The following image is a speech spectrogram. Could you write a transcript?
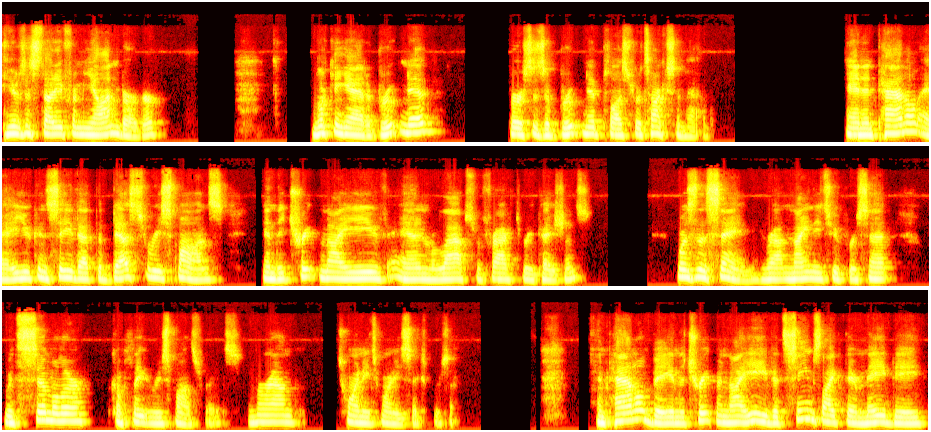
Here's a study from Jan Burger looking at ibrutinib versus ibrutinib plus rituximab. And in panel A, you can see that the best response in the treatment naive and relapsed refractory patients was the same, around 92%, with similar complete response rates of around 20, 26%. In panel B, in the treatment naive, it seems like there may be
